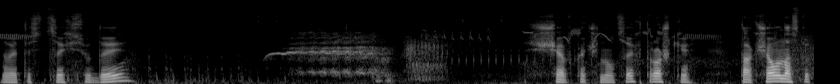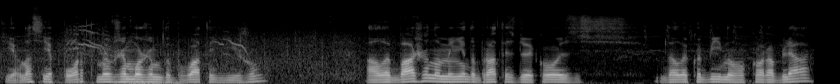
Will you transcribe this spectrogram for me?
Давайте з цих сюди. Ще вкачну цих трошки. Так, що у нас тут є? У нас є порт, ми вже можемо добувати їжу. Але бажано мені добратись до якогось далекобійного корабля,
